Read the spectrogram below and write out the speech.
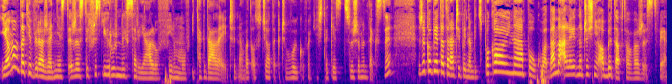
Ja mam takie wrażenie, że z tych wszystkich różnych serialów, filmów i tak dalej, czy nawet od ciotek, czy wujków, jakieś takie słyszymy teksty, że kobieta to raczej powinna być spokojna, poukładana, ale jednocześnie obyta w towarzystwie.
